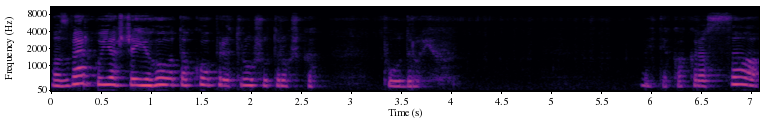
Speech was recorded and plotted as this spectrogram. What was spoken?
А зверху я ще його отако притрушу трошки пудрою. Ось яка краса.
